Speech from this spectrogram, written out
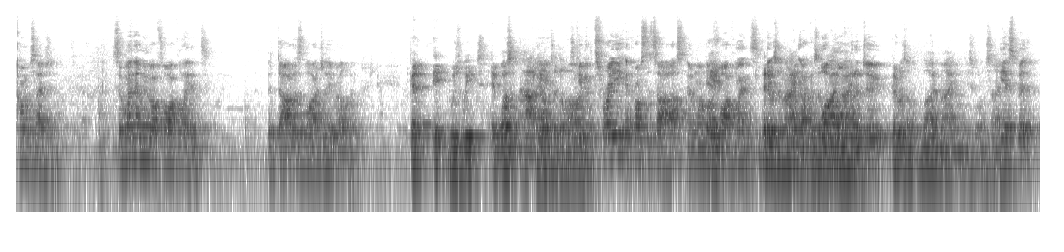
conversation. So when they move by five lengths, the data's largely irrelevant. But it was whipped. It wasn't hard held to the It's line. given three across the task and one by Yeah. five lengths. But it was a maiden. Like, It was a what low more could maiden. it do? But it was a low maiden, is what I'm saying. Yes, but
